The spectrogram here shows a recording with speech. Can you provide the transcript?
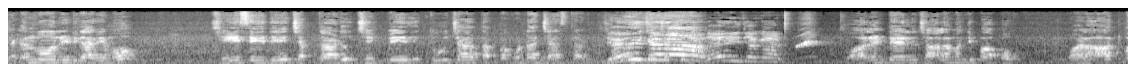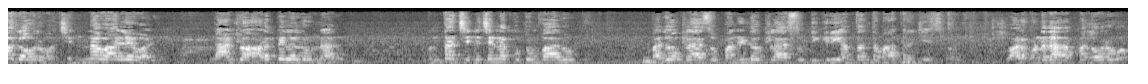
జగన్మోహన్ రెడ్డి గారేమో చేసేదే చెప్తాడు చెప్పేది తూచా తప్పకుండా చేస్తాడు. జై అందుకే జగన్! చెప్తున్నా. జై జగన్! వాలంటీర్లు చాలా మంది పాపం. వాళ్ళ ఆత్మ గౌరవం చిన్న వాళ్ళే వాళ్ళు. దాంట్లో ఆడపిల్లలు ఉన్నారు. అంతా చిన్న చిన్న కుటుంబాలు. పదో క్లాసు పన్నెండో క్లాసు డిగ్రీ అంతంత మాత్రం చేసేవాళ్ళు. వాళ్ళకున్నది ఆత్మ గౌరవం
